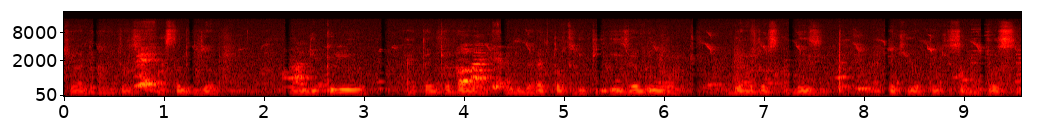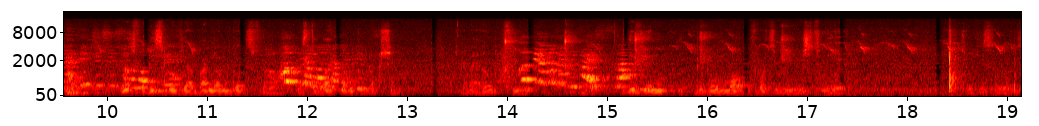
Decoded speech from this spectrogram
so that they will just fasten the job. And the crew, I thank everyone, from the director to the PAs, everyone. They are just amazing. I thank you, thank you so much. Just for this movie, Abandoned Gods from Mr. Whiteman Production. And I hope to give you people more of what you wish to hear. Thank you so much.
